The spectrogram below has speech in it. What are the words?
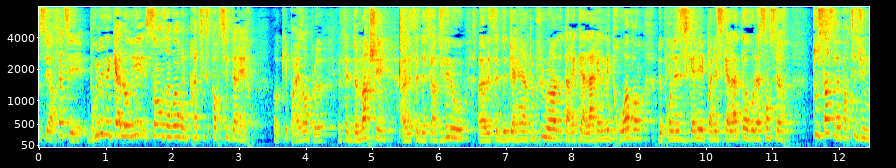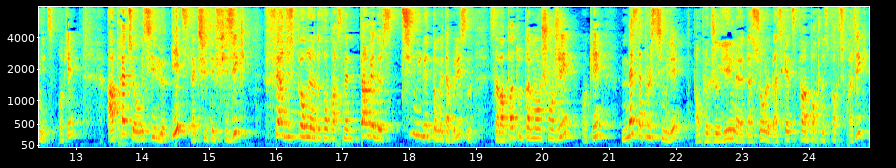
c'est, en fait, c'est brûler des calories sans avoir une pratique sportive derrière. Ok, par exemple, le fait de marcher, euh, le fait de faire du vélo, le fait de garer un peu plus loin, de t'arrêter à l'arrêt de métro avant, de prendre les escaliers, pas l'escalator ou l'ascenseur. Tout ça, ça fait partie du NIT. Ok? Après, tu as aussi le HIT, l'activité physique. Faire du sport une à deux fois par semaine permet de stimuler ton métabolisme. Ça va pas totalement le changer, ok? Mais ça peut le stimuler. Par exemple, le jogging, la natation, le basket, peu importe le sport que tu pratiques.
